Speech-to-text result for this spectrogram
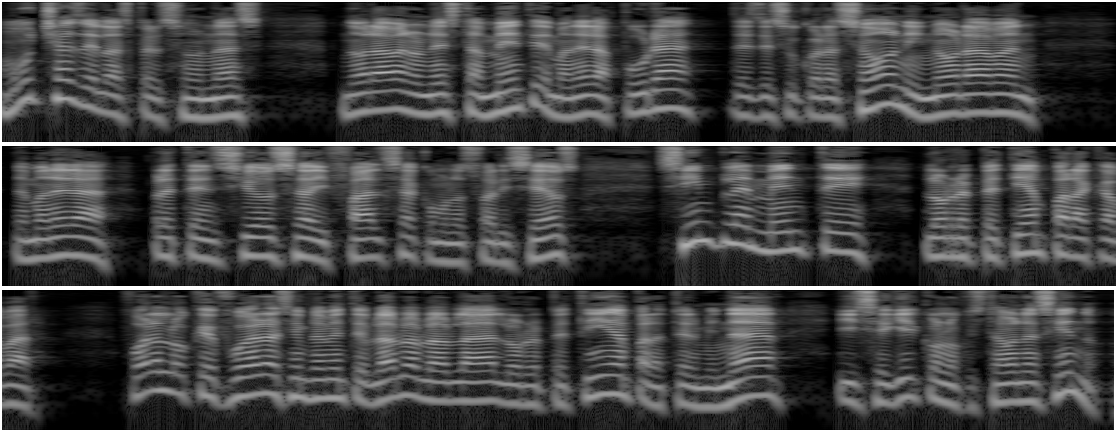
Muchas de las personas no oraban honestamente de manera pura desde su corazón y no oraban de manera pretenciosa y falsa como los fariseos, simplemente lo repetían para acabar. Fuera lo que fuera, simplemente bla, bla, bla, bla, lo repetían para terminar y seguir con lo que estaban haciendo.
